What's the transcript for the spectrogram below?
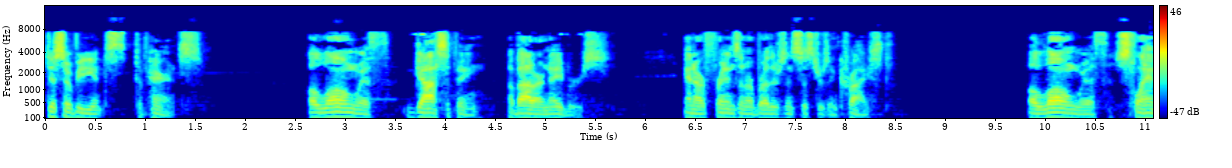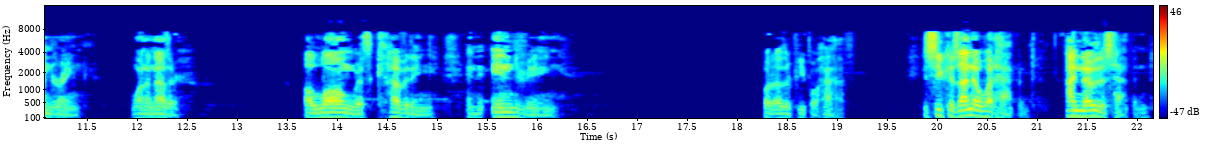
disobedience to parents. Along with gossiping about our neighbors and our friends and our brothers and sisters in Christ, along with slandering one another, along with coveting and envying what other people have. You see, because I know what happened. I know this happened.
